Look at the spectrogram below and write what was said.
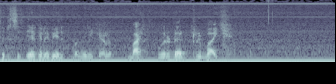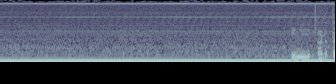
തിരിച്ച് ഏകലവ്യയിൽ വന്നിരിക്കുകയാണ്. ബായ് ഒരു ഡയറക്ടറി ബായ് ഇനി അടുത്ത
